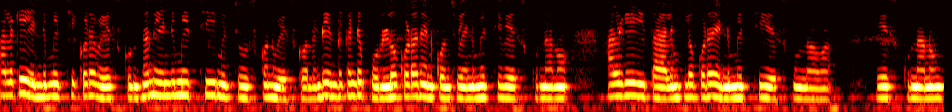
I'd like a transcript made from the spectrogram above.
అలాగే ఎండుమిర్చి కూడా వేసుకుంటున్నాను. ఎండుమిర్చి మీరు చూసుకొని వేసుకోవాలండి. ఎందుకంటే పొడిలో కూడా నేను కొంచెం ఎండుమిర్చి వేసుకున్నాను. అలాగే ఈ తాలింపులో కూడా ఎండుమిర్చి వేసుకుందామా? వేసుకున్నాను.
